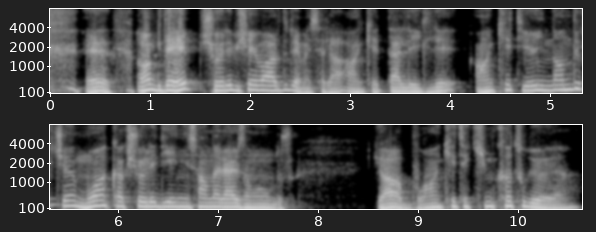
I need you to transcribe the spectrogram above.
evet ama bir de hep şöyle bir şey vardır ya mesela anketlerle ilgili anket yayınlandıkça muhakkak şöyle diyen insanlar her zaman olur. Ya bu ankete kim katılıyor ya?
